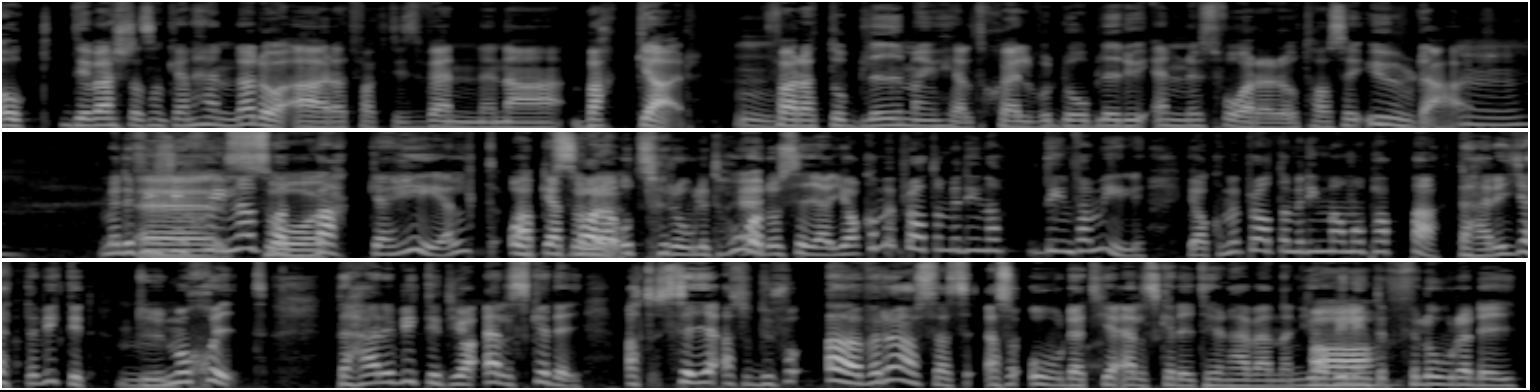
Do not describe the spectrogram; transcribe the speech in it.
Och det värsta som kan hända då är att faktiskt vännerna backar. Mm. För att då blir man ju helt själv och då blir det ju ännu svårare att ta sig ur det här. Mm. Men det finns ju Eh, skillnad på så- att backa helt och att Absolut. vara otroligt hård och säga jag kommer prata med dina, din familj, jag kommer prata med din mamma och pappa, det här är jätteviktigt, du Mm. mår skit, det här är viktigt, jag älskar dig. Att säga, alltså du får överösa alltså, ordet jag älskar dig till den här vännen, jag Ja. vill inte förlora dig,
